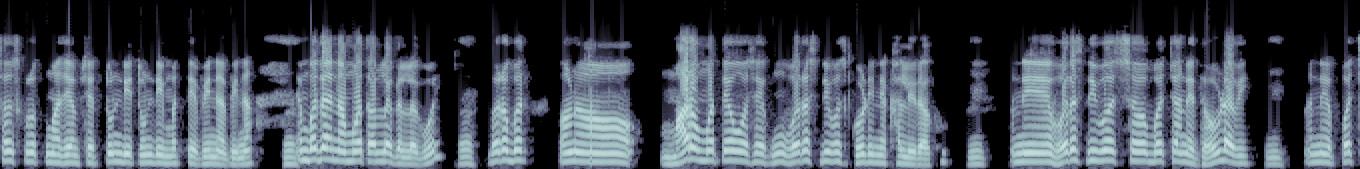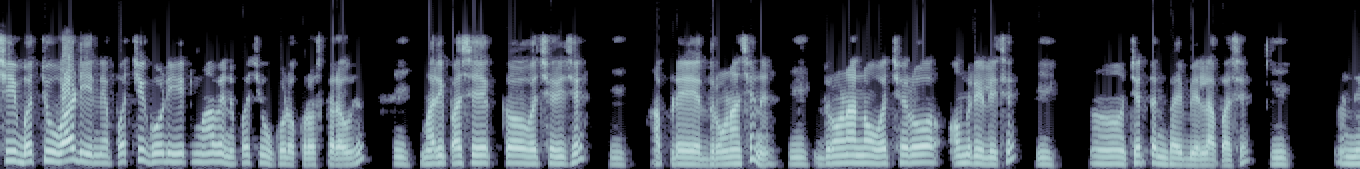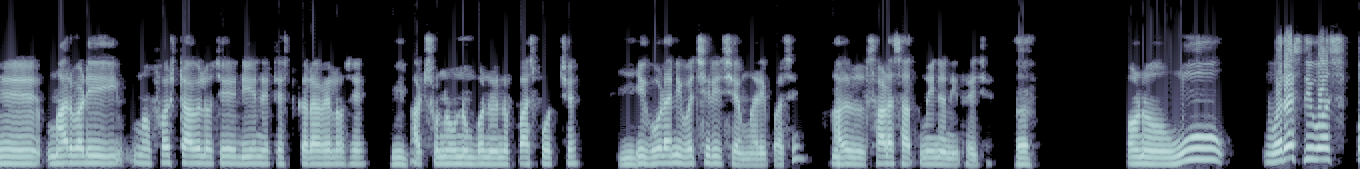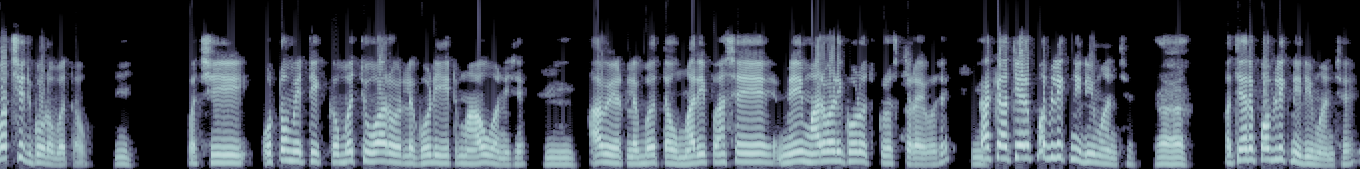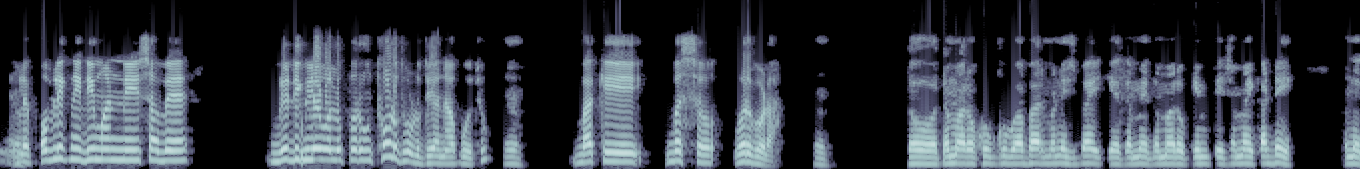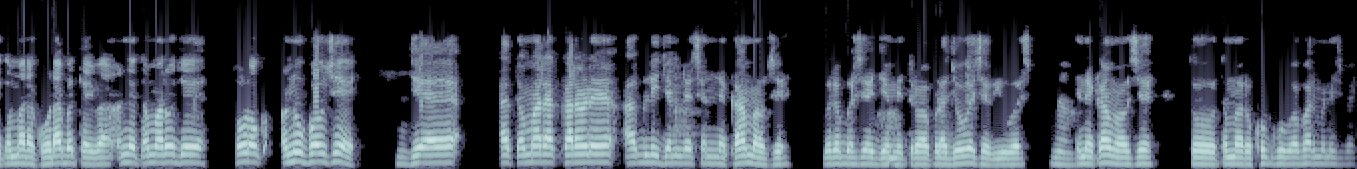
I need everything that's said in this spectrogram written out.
સંસ્કૃતમાં જેમ છે તુંડી તુંડી મત્તે ભીના ભીના. એમ બધાના મત અલગ અલગ હોય. બરોબર? પણ મારો મત એવો છે કે હું વરસ દિવસ ઘોડીને ખાલી રાખું. અને વરસ દિવસ બચ્ચાને ધવડાવી અને પછી બચ્ચું વાડી ને પછી ઘોડી હિટમાં આવે ને પછી હું ઘોડો ક્રોસ કરાવું છું. મારી પાસે એક વછેરી છે. આપણે દ્રોણા છે ને? દ્રોણાનો વછેરો અમરેલી છે. ચેતનભાઈ બેલા પાસે. અને મારવાડીમાં ફર્સ્ટ આવેલો છે ડીએનએ ટેસ્ટ કરાવેલો છે. આઠસો નવ નંબરનો એનો પાસપોર્ટ છે. એ ઘોડાની વછેરી છે મારી પાસે. હાલ સાડા સાત મહિનાની થઈ છે. પણ હું વરસ દિવસ પછી જ ઘોડો બતાવું. પછી ઓટોમેટિક બચ્ચું વારો એટલે ઘોડી હિટમાં આવવાની છે. આવે એટલે બતાવું. મારી પાસે મેં મારવાડી ઘોડો જ ક્રોસ કરાવ્યો છે. કારણ કે અત્યારે પબ્લિકની ડિમાન્ડ છે. અત્યારે પબ્લિકની ડિમાન્ડ છે. એટલે પબ્લિકની ડિમાન્ડની હિસાબે બ્રીડિંગ લેવલ ઉપર હું થોડું થોડું ધ્યાન આપું છું. બાકી બસ વરઘોડા. તો તમારો ખૂબ ખૂબ આભાર મનીષભાઈ કે તમે તમારો કિંમતી સમય કાઢી અને તમારા ઘોડા બતાવ્યા અને તમારો જે થોડોક અનુભવ છે જે આ તમારા કારણે આગલી જનરેશનને કામ આવશે. બરોબર છે? જે મિત્રો આપણા જોવે છે વ્યુઅર્સ એને કામ આવશે. તો તમારો ખૂબ ખૂબ આભાર મનીષભાઈ.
